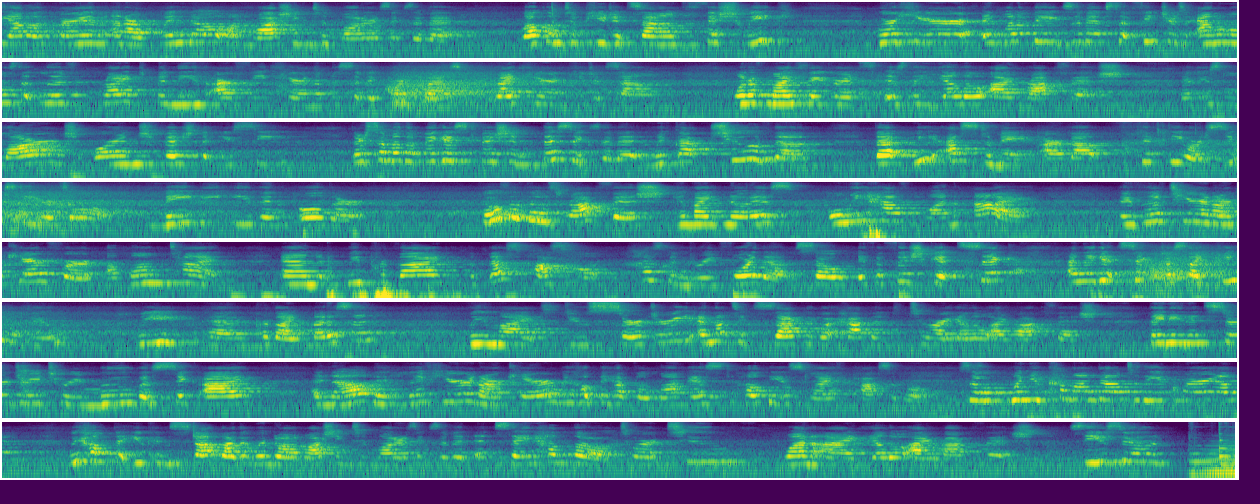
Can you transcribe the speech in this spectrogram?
Seattle Aquarium and our Window on Washington Waters exhibit. Welcome to Puget Sound Fish Week. We're here in one of the exhibits that features animals that live right beneath our feet here in the Pacific Northwest, right here in Puget Sound. One of my favorites is the yellow-eye rockfish. They're these large orange fish that you see. They're some of the biggest fish in this exhibit, and we've got two of them that we estimate are about 50 or 60 years old, maybe even older. Both of those rockfish, you might notice, only have one eye. They've lived here in our care for a long time, and we provide the best possible husbandry for them. So if a fish gets sick, and they get sick just like people do, we can provide medicine, we might do surgery, and that's exactly what happened to our yellow eye rockfish. They needed surgery to remove a sick eye, and now they live here in our care. We hope they have the longest, healthiest life possible. So when you come on down to the aquarium, we hope that you can stop by the window on Washington Waters exhibit and say hello to our two one-eyed yellow eye rockfish. See you soon.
